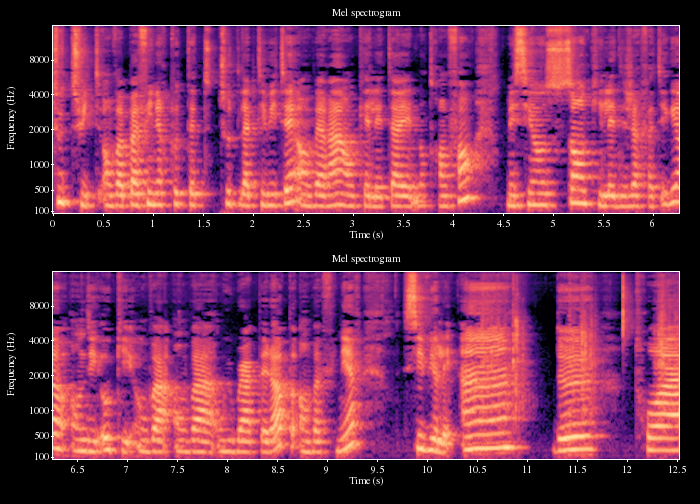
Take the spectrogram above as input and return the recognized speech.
tout de suite, on va pas finir peut-être toute l'activité, on verra en quel état est notre enfant, mais si on sent qu'il est déjà fatigué, on dit ok, on va, on va, we wrap it up, on va finir. Si violet, un, deux, 3,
